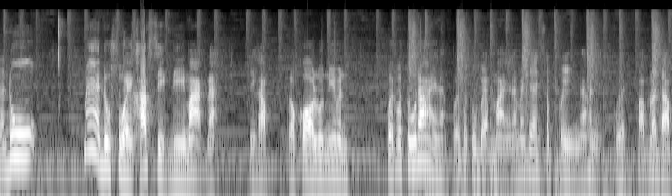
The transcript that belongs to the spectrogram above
นะดู แม่ดูสวยคลาสสิกดีมากนะนี่ครับแล้วก็รุ่นนี้มันเปิดประตูได้นะเปิดประตูแบบใหม่นะไม่ใช่สปริงนะนี่เปิดปรับระดับ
